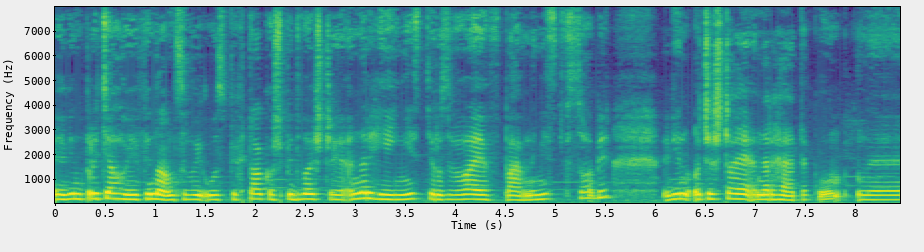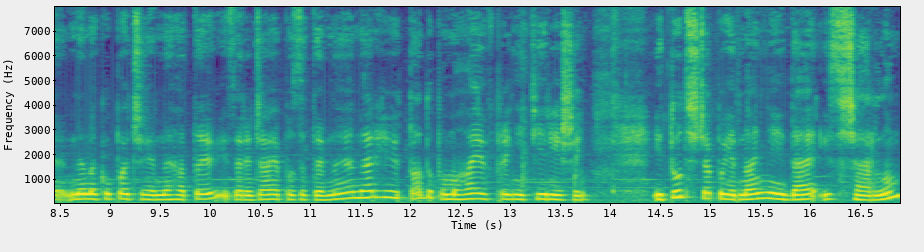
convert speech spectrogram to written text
Е, Він притягує фінансовий успіх, також підвищує енергійність, розвиває впевненість в собі. Він очищає енергетику, е, не накопичує негатив і заряджає позитивною енергією та допомагає в прийнятті рішень. І тут ще поєднання йде із шерлом.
